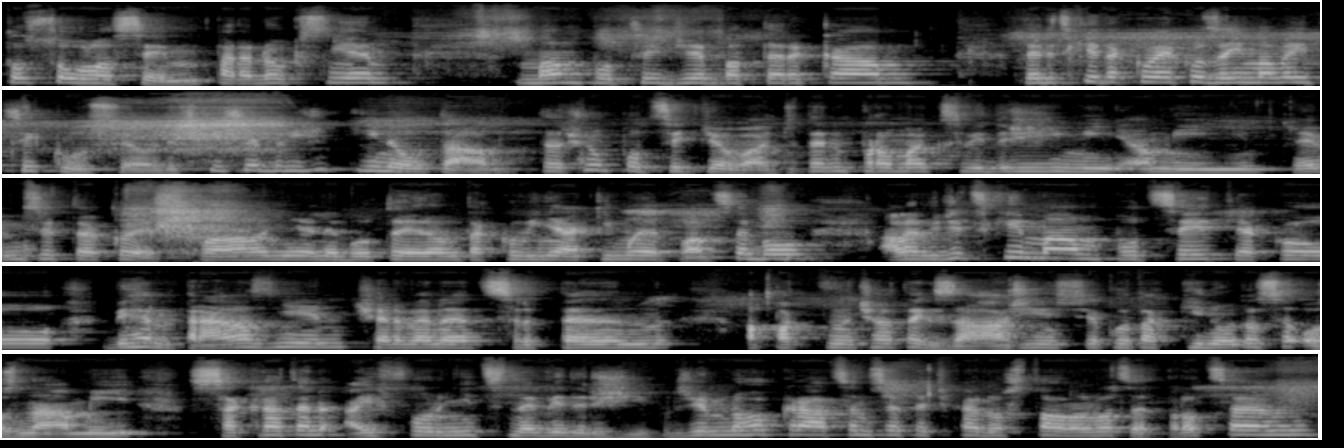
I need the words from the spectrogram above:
to souhlasím. Paradoxně mám pocit, že baterka, to je vždycky takový jako zajímavý cyklus, jo. Vždycky se blíží keynote, začnu pocitovat, že ten Promax vydrží míň a míň. Nevím, jestli to jako je schválně, nebo to je jenom takový nějaký moje placebo, ale vždycky mám pocit, jako během prázdnin, červenec, srpen a pak začátek září, jako ta keynote se oznámí, sakra ten iPhone nic nevydrží, protože mnohokrát jsem se teďka dostal na 20%,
